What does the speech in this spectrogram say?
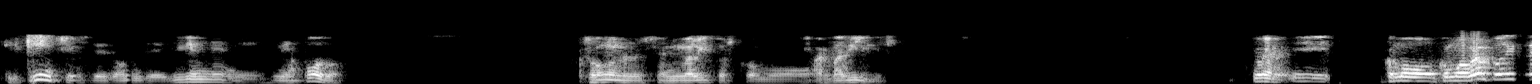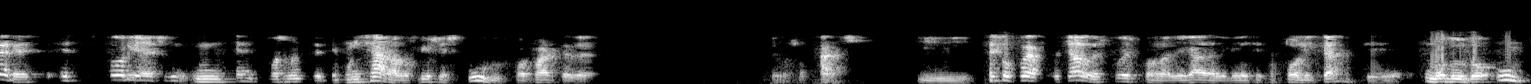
quilquinches, de donde viene mi, mi apodo. Son unos animalitos como armadillos. Bueno, y como, como habrán podido ver, esta historia es un intento de demonizar a los dioses Urus por parte de, los Akaras. Y esto fue aprovechado después con la llegada de la Iglesia Católica, que no dudó un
